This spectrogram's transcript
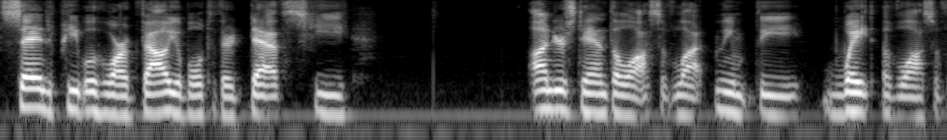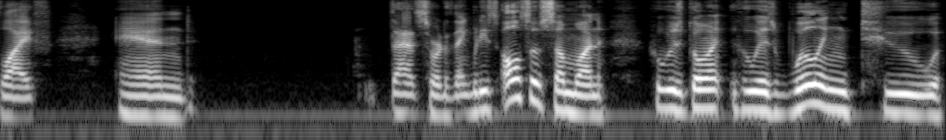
send people who are valuable to their deaths. He understands the loss of the, the weight of loss of life, and that sort of thing. But he's also someone who is going, who is willing to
